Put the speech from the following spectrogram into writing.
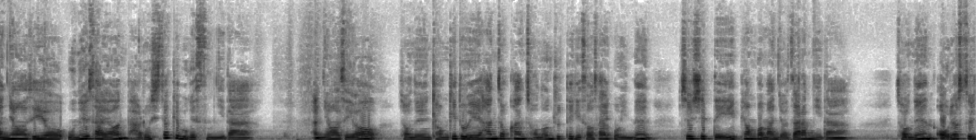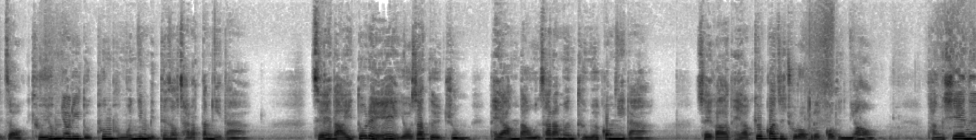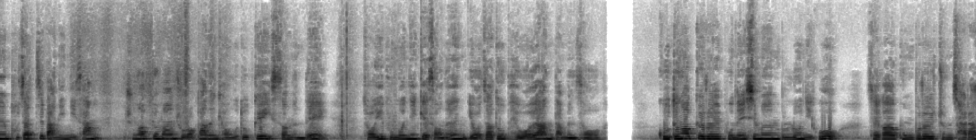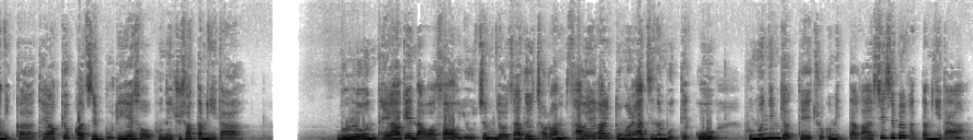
안녕하세요. 오늘 사연 바로 시작해 보겠습니다. 안녕하세요. 저는 경기도의 한적한 전원주택에서 살고 있는 70대의 평범한 여자랍니다. 저는 어렸을 적 교육열이 높은 부모님 밑에서 자랐답니다. 제 나이 또래의 여자들 중 대학 나온 사람은 드물 겁니다. 제가 대학교까지 졸업을 했거든요. 당시에는 부잣집 아닌 이상 중학교만 졸업하는 경우도 꽤 있었는데 저희 부모님께서는 여자도 배워야 한다면서 고등학교를 보내심은 물론이고 제가 공부를 좀 잘하니까 대학교까지 무리해서 보내주셨답니다. 물론 대학에 나와서 요즘 여자들처럼 사회 활동을 하지는 못했고 부모님 곁에 조금 있다가 시집을 갔답니다.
